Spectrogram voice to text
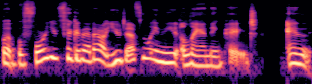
But before you figure that out, you definitely need a landing page. And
